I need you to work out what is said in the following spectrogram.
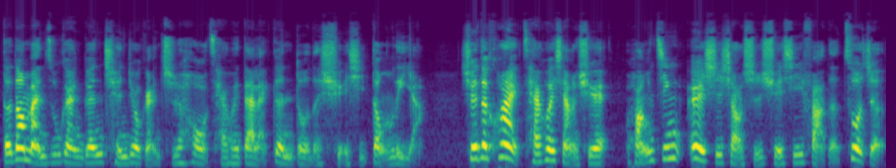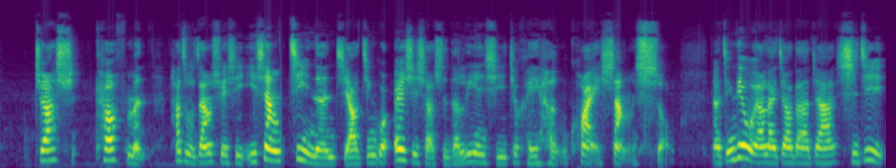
得到满足感跟成就感之后，才会带来更多的学习动力呀。学得快才会想学。黄金二十小时学习法的作者 Josh Kaufman，他主张学习一项技能，只要经过二十小时的练习，就可以很快上手。那今天我要来教大家实际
